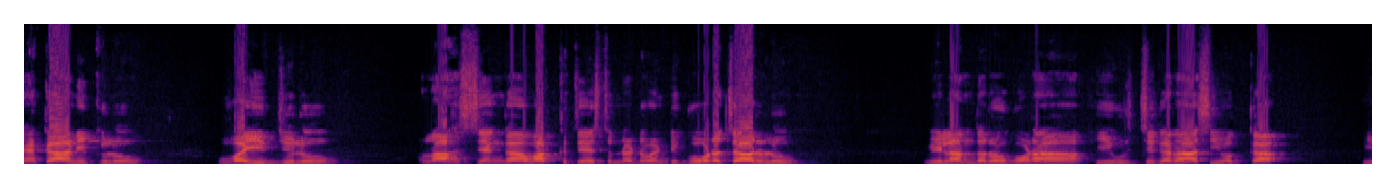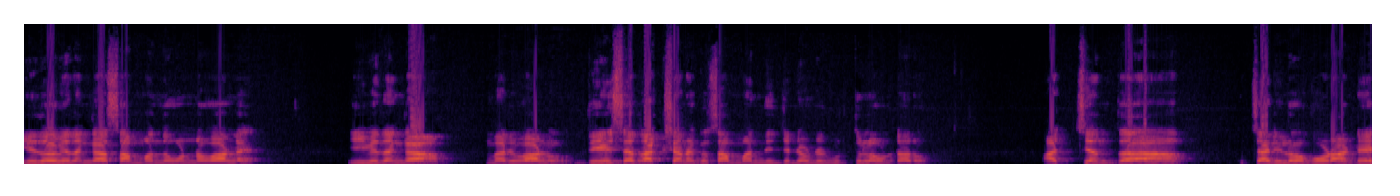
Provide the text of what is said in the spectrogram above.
మెకానికులు వైద్యులు రహస్యంగా వర్క్ చేస్తున్నటువంటి గూఢచారులు వీళ్ళందరూ కూడా ఈ వృశ్చిక రాశి యొక్క ఏదో విధంగా సంబంధం ఉన్నవాళ్ళే ఈ విధంగా మరి వాళ్ళు దేశ రక్షణకు సంబంధించినటువంటి వృత్తిలో ఉంటారు. అత్యంత చలిలో కూడా అంటే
